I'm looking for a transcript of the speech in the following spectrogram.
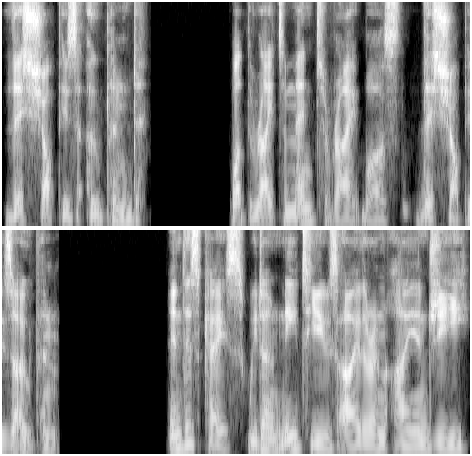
This shop is opened. What the writer meant to write was, This shop is open. In this case, we don't need to use either an ing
